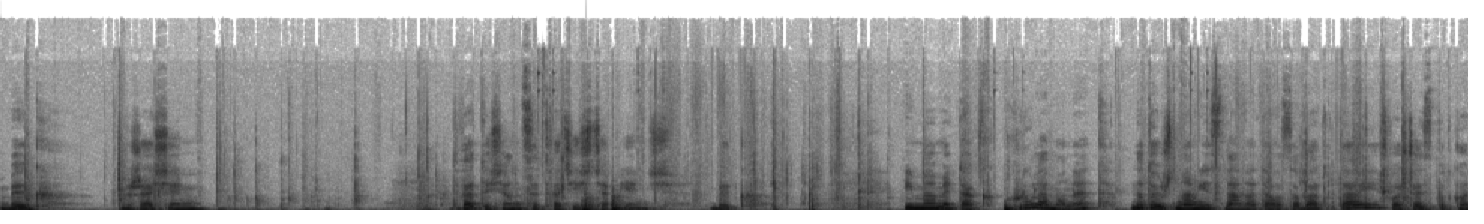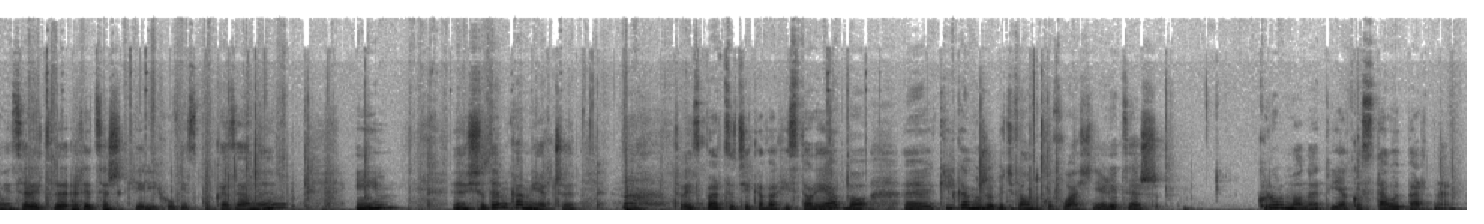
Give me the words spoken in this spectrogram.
Byk, wrzesień 2025. Byk. I mamy tak, króla monet. No to już nam jest znana ta osoba tutaj, zwłaszcza jest pod koniec rycer, rycerz kielichów jest pokazany. I e, siódemka mieczy. No, to jest bardzo ciekawa historia, bo e, kilka może być wątków właśnie. Rycerz Król monet jako stały partner.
